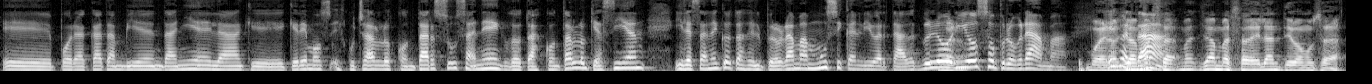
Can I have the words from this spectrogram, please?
Eh, por acá también Daniela, que queremos escucharlos contar sus anécdotas, contar lo que hacían y las anécdotas del programa Música en Libertad. Glorioso programa. Bueno, ya verdad. más, a- más- ya más adelante vamos a...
